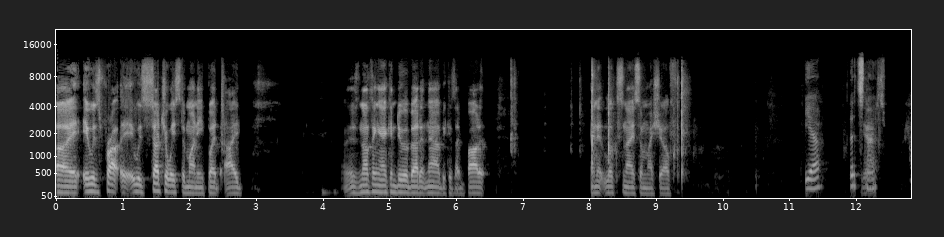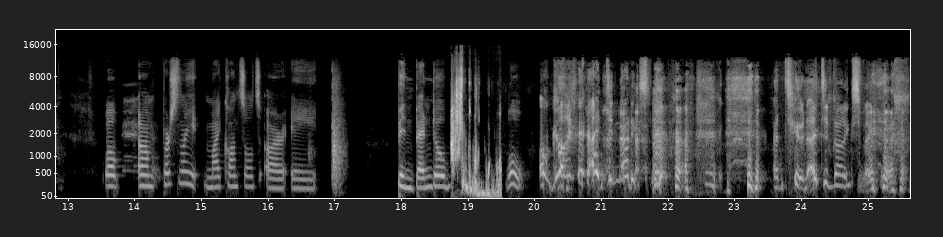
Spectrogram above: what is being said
Uh, it was pro. It was such a waste of money, but I. There's nothing I can do about it now because I bought it, and it looks nice on my shelf. Yeah, that's Yeah. nice. Well, um, personally, my consoles are a Binbendo. Whoa. Oh god, I did not expect dude, I did not expect it.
